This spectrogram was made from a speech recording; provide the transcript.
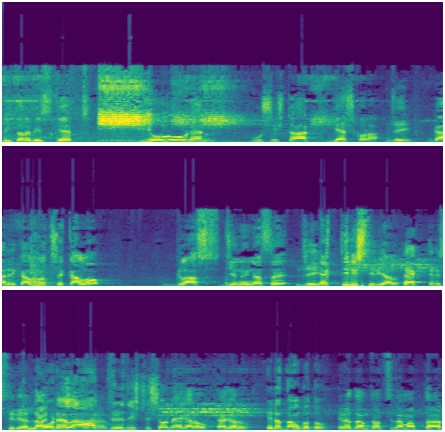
ভিতরে biscuit yellow wooden push start gas করা। জি। গাড়ির কালার হচ্ছে কালো। গ্লাস জেনুইন আছে একত্রিশ সিরিয়াল একত্রিশ সিরিয়াল মডেল আট রেজিস্ট্রেশন এগারো। এগারো। এটার দাম কত? এটার দাম চাচ্ছিলাম আপনার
